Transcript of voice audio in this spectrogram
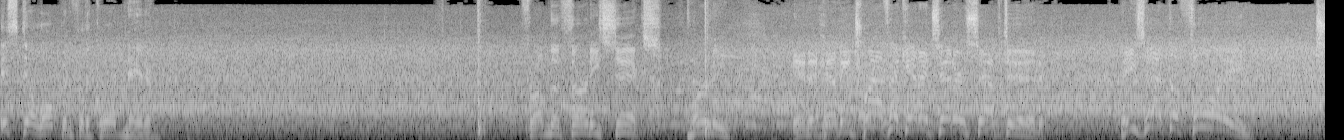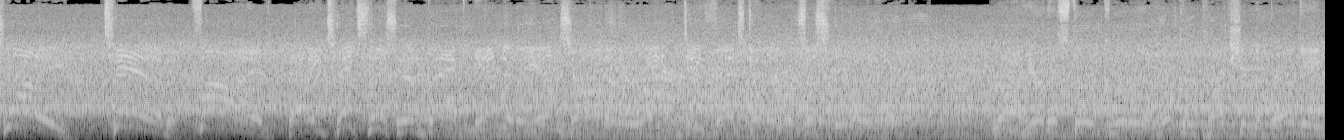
is still open for the coordinator. From the 36, Purdy. Into heavy traffic, and it's intercepted. He's at the 40, 20, 10, 5, and he takes this one back into the end zone, and the Raider defense delivers a score. Well, here this third quarter, complexion the ball game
